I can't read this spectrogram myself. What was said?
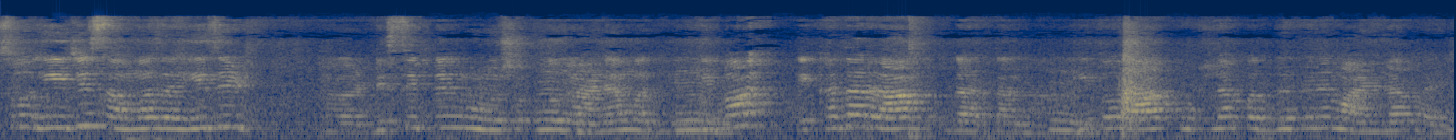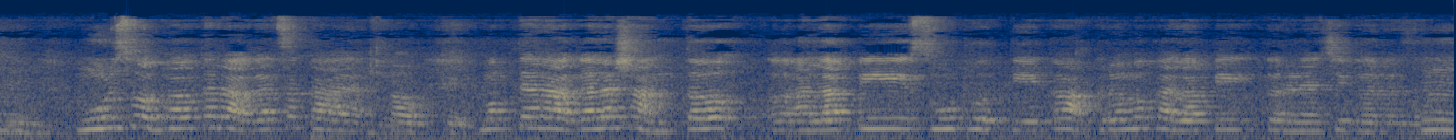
सो ही जी समज आहे ही जी डिसिप्लिन म्हणू शकतो. गाण्यामध्ये. किंवा एखादा राग गाताना. की तो राग कुठल्या पद्धतीने मांडला पाहिजे. मूळ स्वभाव त्या रागाचा काय आहे मग त्या रागाला शांत आलापी सूट होतीये का आक्रमक आलापी करण्याची गरज आहे.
